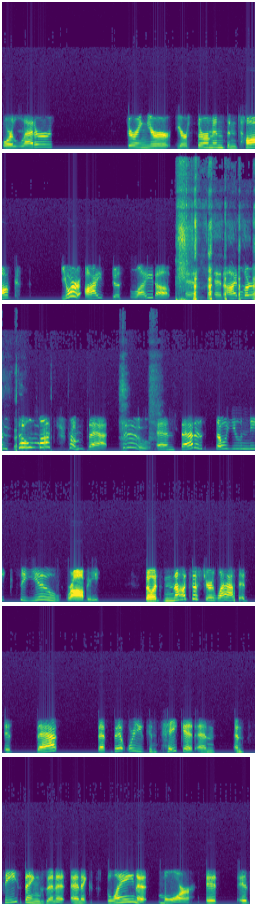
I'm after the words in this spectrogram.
or letters during your your sermons and talks, your eyes just light up, and and I learned so much from that too, and that is so unique to you, Robbie. So it's not just your laugh; it's it's that that bit where you can take it and and see things in it and explain it more. It it's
